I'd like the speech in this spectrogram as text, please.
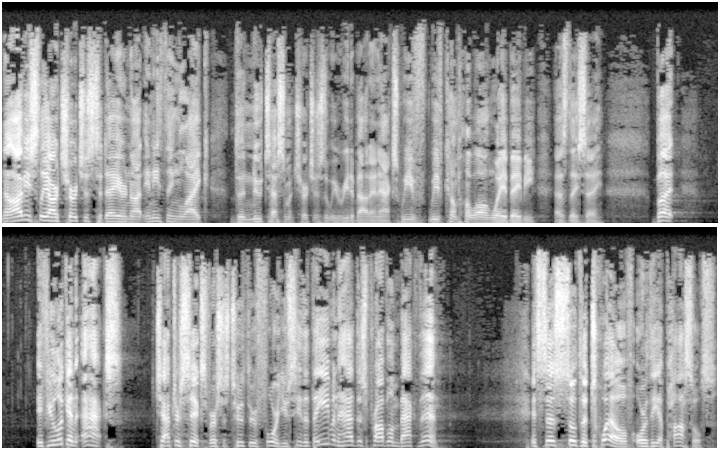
Now, obviously, our churches today are not anything like the New Testament churches that we read about in Acts. We've, we've come a long way, baby, as they say. But if you look in Acts chapter 6, verses 2 through 4, you see that they even had this problem back then. It says, So the 12, or the apostles,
